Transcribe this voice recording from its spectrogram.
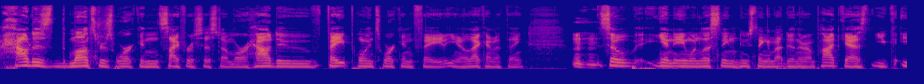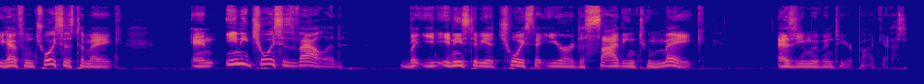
how does the monsters work in Cypher system or how do fate points work in fate, you know, that kind of thing. Mm-hmm. So again, anyone listening who's thinking about doing their own podcast, you you have some choices to make, and any choice is valid, but you, it needs to be a choice that you are deciding to make as you move into your podcast.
